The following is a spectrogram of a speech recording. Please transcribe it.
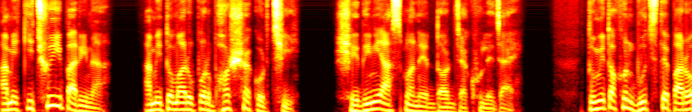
আমি কিছুই পারি না। আমি তোমার উপর ভরসা করছি। সেদিনই আসমানের দরজা খুলে যায়। তুমি তখন বুঝতে পারো,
